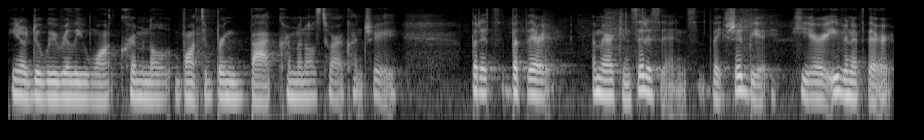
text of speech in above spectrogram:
you know, do we really want criminal want to bring back criminals to our country? But it's but they're American citizens. They should be here, even if they're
